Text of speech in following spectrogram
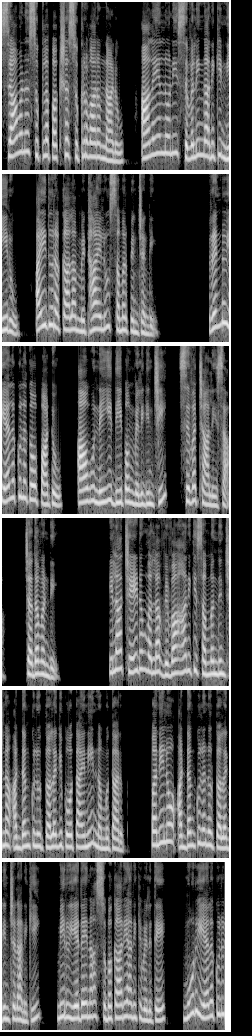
శ్రావణ శుక్లపక్ష శుక్రవారం నాడు ఆలయంలోని శివలింగానికి నీరు ఐదు రకాల మిఠాయిలు సమర్పించండి. రెండు ఏలకులతో పాటు ఆవు నెయ్యి దీపం వెలిగించి శివ చాలీసా. చదవండి. ఇలా చేయడం వల్ల వివాహానికి సంబంధించిన అడ్డంకులు తొలగిపోతాయని నమ్ముతారు. పనిలో అడ్డంకులను తొలగించడానికి మీరు ఏదైనా శుభకార్యానికి వెళితే మూడు ఏలకులు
